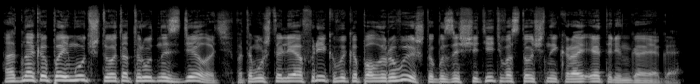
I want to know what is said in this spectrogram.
Однако поймут, что это трудно сделать, потому что Леофрик выкопал рвы, чтобы защитить восточный край Этерингаэга.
